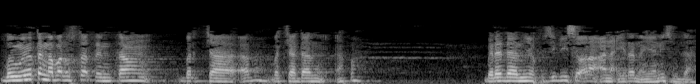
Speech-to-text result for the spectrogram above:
Bagaimana tanggapan Ustaz tentang berca apa baca dan apa beredarnya di seorang anak Iran ya ini sudah.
